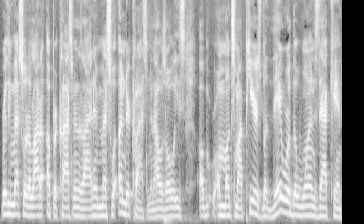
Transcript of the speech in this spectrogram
really mess with a lot of upperclassmen. I didn't mess with underclassmen. I was always amongst my peers, but they were the ones that can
